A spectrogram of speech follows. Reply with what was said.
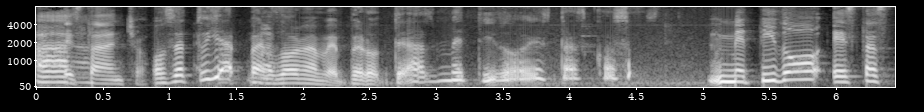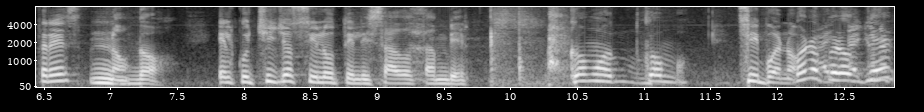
Ah. Está ancho. O sea, tú ya, perdóname, pero ¿te has metido estas cosas? Metido estas tres, no. No. El cuchillo sí lo he utilizado también. ¿Cómo? ¿Cómo? Sí, bueno. Bueno, pero hay ¿qué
